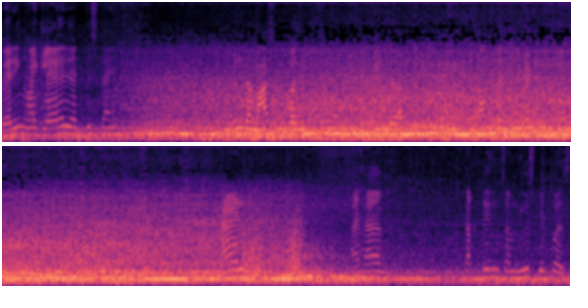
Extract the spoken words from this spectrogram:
wearing my glare at this time. Even the mask because it's keeping the warmth a. And I have tucked in some newspapers.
